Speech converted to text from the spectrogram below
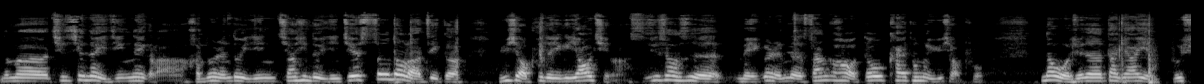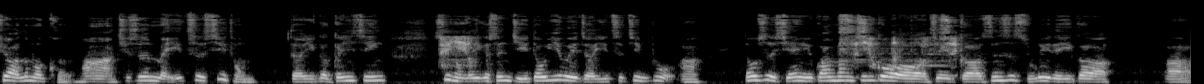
那么其实现在已经那个了啊，很多人都已经相信都已经接收到了这个鱼小铺的一个邀请啊，实际上是每个人的三个号都开通了鱼小铺，那我觉得大家也不需要那么恐慌啊，其实每一次系统的一个更新，系统的一个升级都意味着一次进步啊，都是闲鱼官方经过这个深思熟虑的一个。啊，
